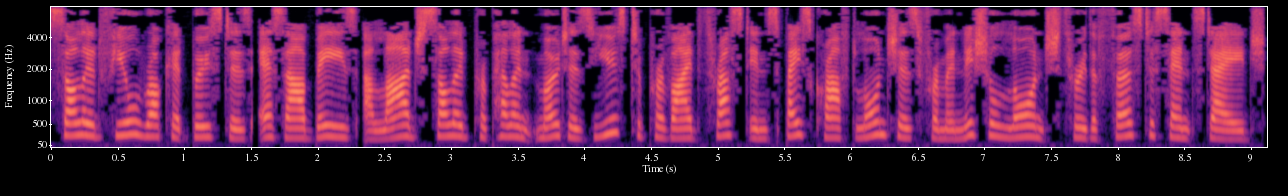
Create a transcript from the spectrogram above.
Solid fuel rocket boosters SRBs are large solid propellant motors used to provide thrust in spacecraft launches from initial launch through the first ascent stage.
